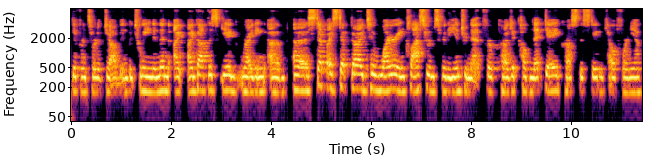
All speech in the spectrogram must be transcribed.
different sort of job in between. And then I, I got this gig writing um, a step by step guide to wiring classrooms for the internet for a project called NetDay across the state of California.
